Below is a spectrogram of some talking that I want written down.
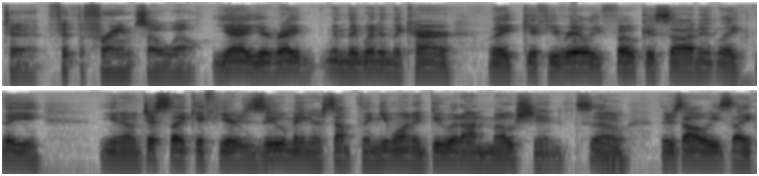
to fit the frame so well. Yeah, you're right. When they went in the car, like, if you really focus on it, like, the. You know, just like if you're zooming or something, you want to do it on motion. So Mm. there's always like,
